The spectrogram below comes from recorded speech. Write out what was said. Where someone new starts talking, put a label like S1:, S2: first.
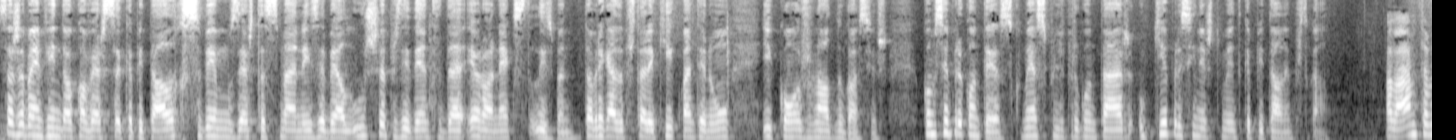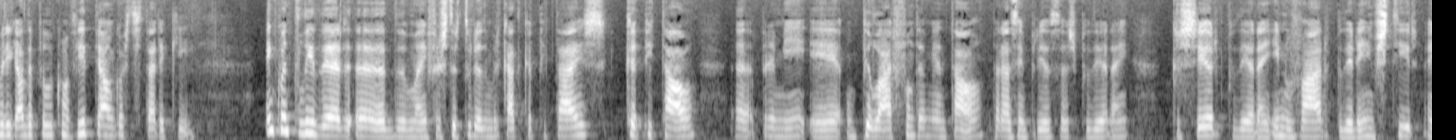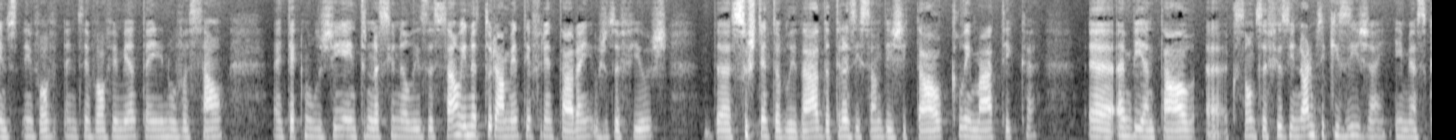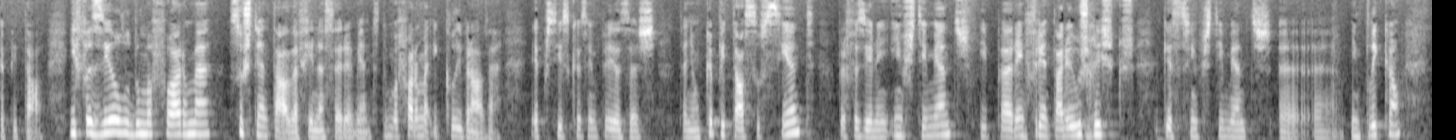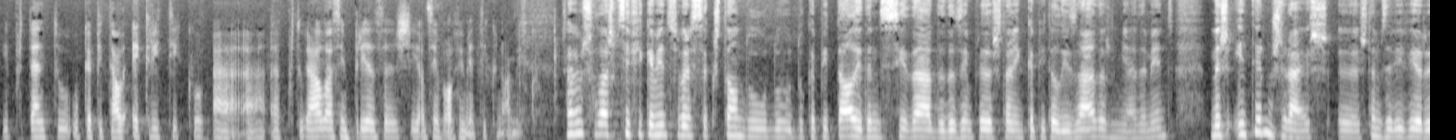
S1: Seja bem-vindo ao Conversa Capital. Recebemos esta semana Isabel Ucha, presidente da Euronext Lisbon. Muito obrigada por estar aqui com a Antena 1 e com o Jornal de Negócios. Como sempre acontece, começo por lhe perguntar o que é para si neste momento capital em Portugal.
S2: Olá, muito obrigada pelo convite. É um gosto de estar aqui. Enquanto líder uh, de uma infraestrutura de mercado de capitais, capital, uh, para mim, é um pilar fundamental para as empresas poderem crescer, poderem inovar, poderem investir em desenvolvimento, em inovação, em tecnologia, em internacionalização e, naturalmente, enfrentarem os desafios da sustentabilidade, da transição digital, climática, eh, ambiental, eh, que são desafios enormes e que exigem imenso capital. E fazê-lo de uma forma sustentada financeiramente, de uma forma equilibrada. É preciso que as empresas tenham capital suficiente para fazerem investimentos e para enfrentarem os riscos que esses investimentos uh, uh, implicam e, portanto, o capital é crítico a, a, a, Portugal, às empresas e ao desenvolvimento económico.
S1: Já vamos falar especificamente sobre essa questão do, do, do capital e da necessidade das empresas estarem capitalizadas, nomeadamente, mas, em termos gerais, uh, estamos a viver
